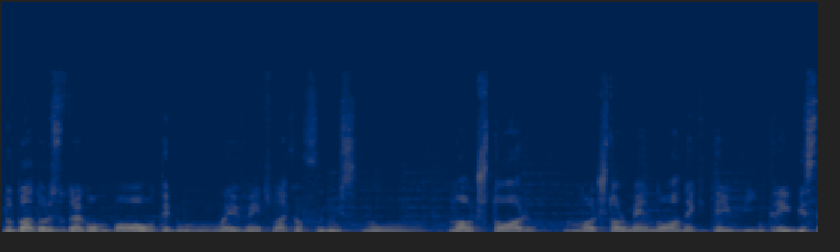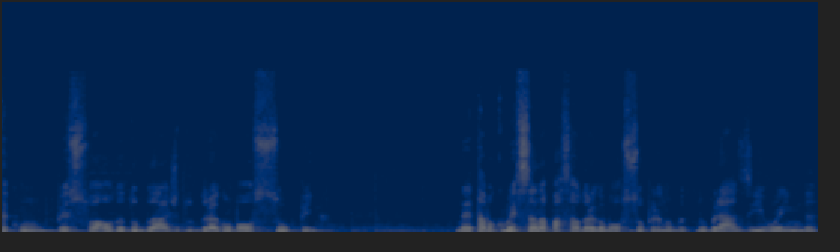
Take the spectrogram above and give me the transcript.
Dubladores do Dragon Ball, teve um, um evento lá que eu fui no, no, no, auditório, um auditório menor, né, que teve entrevista com o pessoal da dublagem do Dragon Ball Super. Né, tava começando a passar o Dragon Ball Super no, no Brasil ainda.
